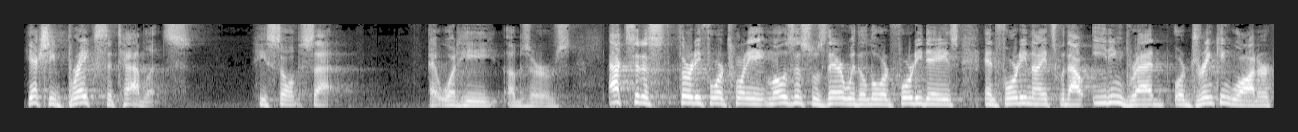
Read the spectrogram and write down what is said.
He actually breaks the tablets. He's so upset at what he observes. Exodus 34 28, Moses was there with the Lord 40 days and 40 nights without eating bread or drinking water,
